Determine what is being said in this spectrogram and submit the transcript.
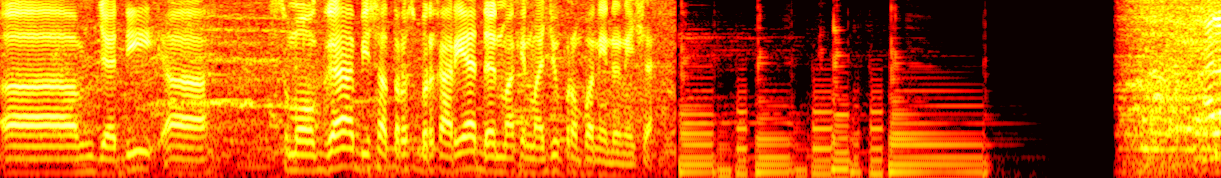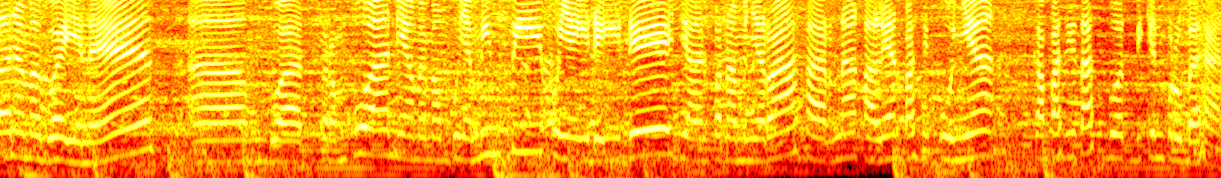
Um, jadi uh, semoga bisa terus berkarya dan makin maju perempuan Indonesia. Gue Ines. Um, buat perempuan yang memang punya mimpi, punya ide-ide, jangan pernah menyerah karena kalian pasti punya kapasitas buat bikin perubahan.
